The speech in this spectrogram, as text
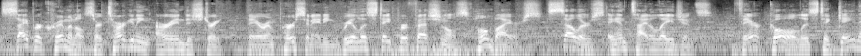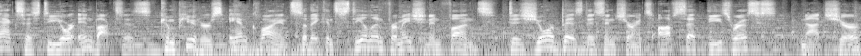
Cyber criminals are targeting our industry. They are impersonating real estate professionals, homebuyers, sellers, and title agents. Their goal is to gain access to your inboxes, computers, and clients so they can steal information and funds. Does your business insurance offset these risks? Not sure?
